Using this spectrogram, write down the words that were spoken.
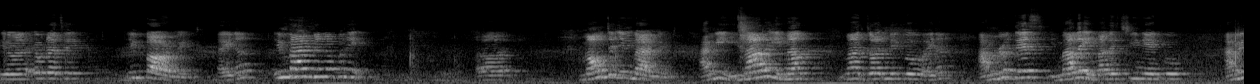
एउटा एउटा चाहिँ इम्पावरमेन्ट होइन? इन्भाइरोमेन्टमा पनि माउन्टेन इन्भाइरोमेन्ट हामी हिमालय हिमालमा जन्मेको होइन? हाम्रो देश हिमालय हिमालय चिनेको हामी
